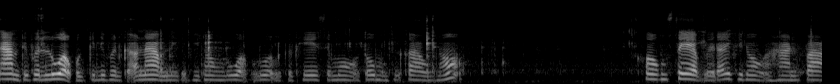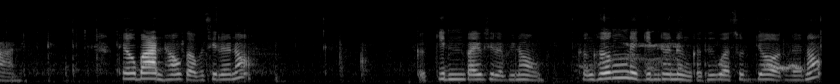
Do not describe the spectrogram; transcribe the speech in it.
น้ำที่เพิ่นลวกเมื่อกี้นี่เพิ่นก็เอาน้ำนี่กับพี่น้องลวกลวกแล้วก็เทใส่หม้อต้มคือเก่าเนาะของแซ่บเลยได้พี่น้องอาหารป่านี่แถวบ้านเฮาก็ว่าสิเลยเนาะก็กินไปสิเลยพี่น้องเฮิงๆได้กินเทื่อหนึ่งก็ถือว่าสุดยอดเลยเนาะ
